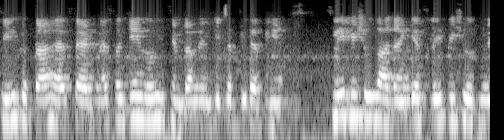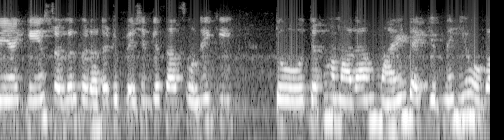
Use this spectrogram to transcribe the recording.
फील करता है सैडनेस अगेन वही सिम्टम इनकी चलती रहती हैं। स्लीप इश्यूज़ आ जाएँगे स्लीप इश्यूज़ में अगेन स्ट्रगल कर रहा था डिप्रेशन के साथ सोने की। तो जब हमारा माइंड एक्टिव नहीं होगा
